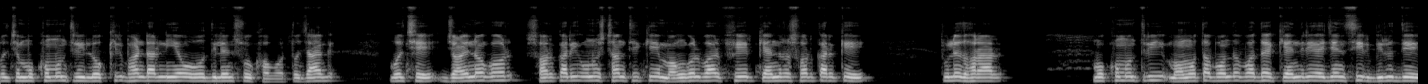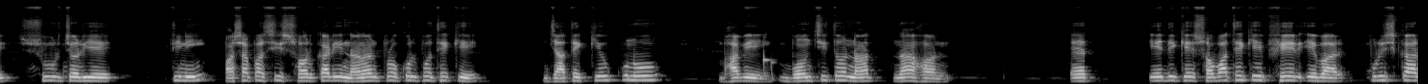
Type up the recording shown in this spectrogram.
বলছে মুখ্যমন্ত্রী, লক্ষ্মীর ভাণ্ডার নিয়েও দিলেন সুখবর। তো যা বলছে, জয়নগর সরকারি অনুষ্ঠান থেকে মঙ্গলবার ফের কেন্দ্র সরকারকে তুলে ধরার মুখ্যমন্ত্রী মমতা বন্দ্যোপাধ্যায় কেন্দ্রীয় এজেন্সির বিরুদ্ধে সুর চড়িয়ে তিনি পাশাপাশি সরকারি নানান প্রকল্প থেকে যাতে কেউ কোনোভাবে বঞ্চিত না না হন। এদিকে সভা থেকে ফের এবার পরিষ্কার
